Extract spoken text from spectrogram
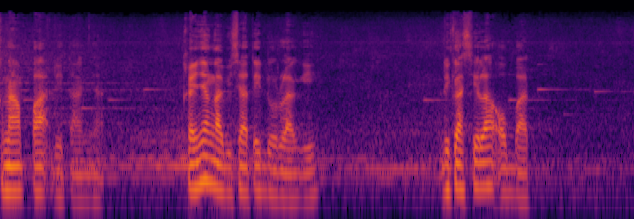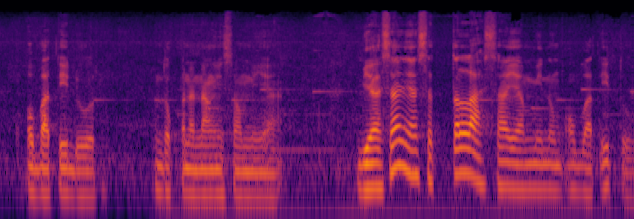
Kenapa ditanya? Kayaknya nggak bisa tidur lagi. Dikasihlah obat, obat tidur untuk penenang insomnia. Biasanya setelah saya minum obat itu,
